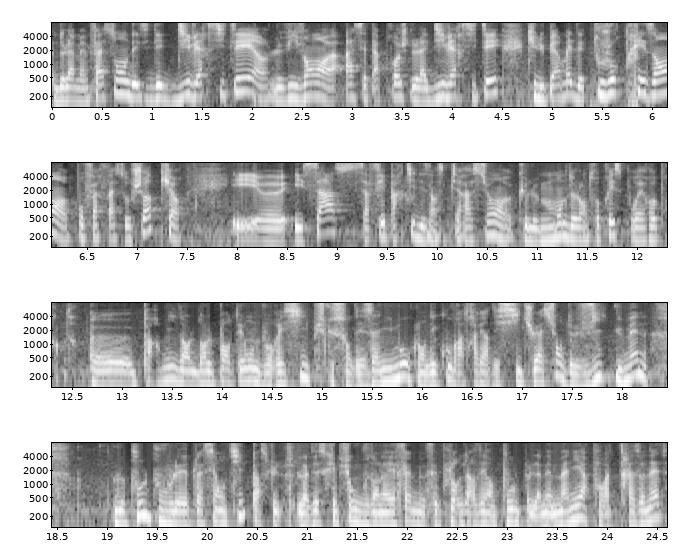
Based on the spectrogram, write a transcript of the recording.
de la même façon, des idées de diversité. Hein. Le vivant a cette approche de la diversité qui lui permet d'être toujours présent pour faire face au choc. Et, et ça, ça fait partie des inspirations que le monde de l'entreprise pourrait reprendre euh, Parmi dans, le panthéon de vos récits, puisque ce sont des animaux que l'on découvre à travers des situations de vie humaine, le poulpe, vous l'avez placé en titre parce que la description que vous en avez fait me fait plus regarder un poulpe de la même manière, pour être très honnête.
